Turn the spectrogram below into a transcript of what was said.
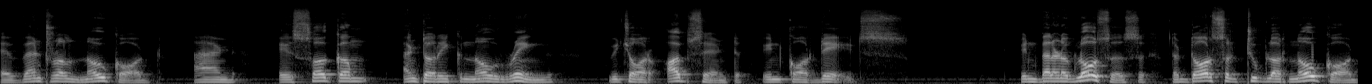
a ventral nerve cord and a circumenteric nerve ring which are absent in chordates. In Balanoglossus, the dorsal tubular nerve cord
